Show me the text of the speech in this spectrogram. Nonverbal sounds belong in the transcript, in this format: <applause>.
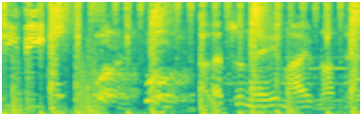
TV. TV. Now that's a name I've not heard.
